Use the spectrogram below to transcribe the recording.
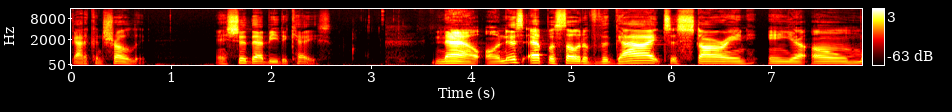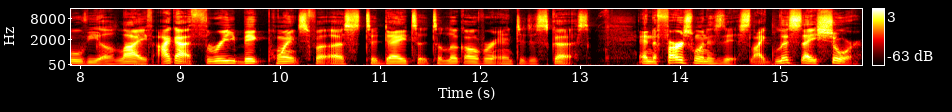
gotta control it. And should that be the case? Now, on this episode of The Guide to Starring in Your Own Movie of Life, I got three big points for us today to, to look over and to discuss. And the first one is this like, let's say, sure,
